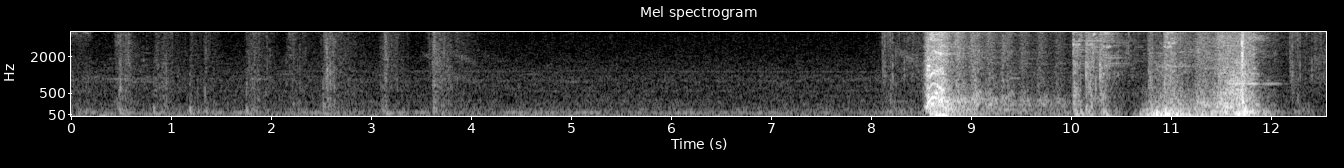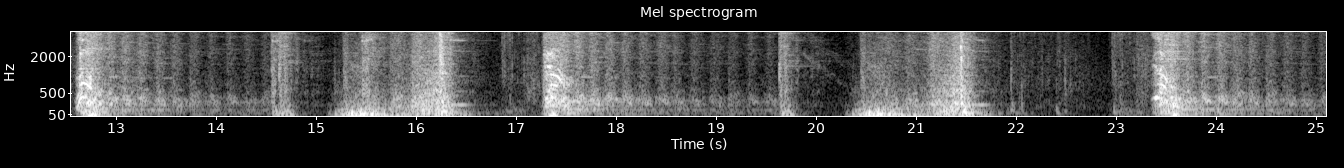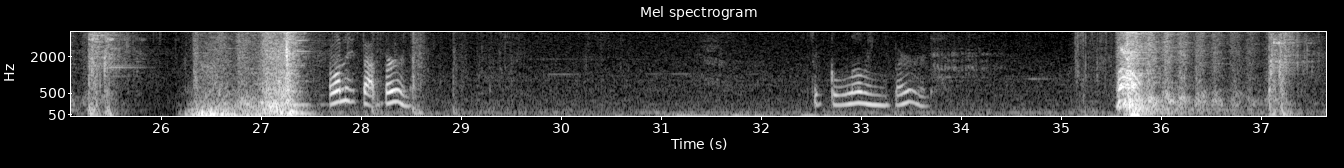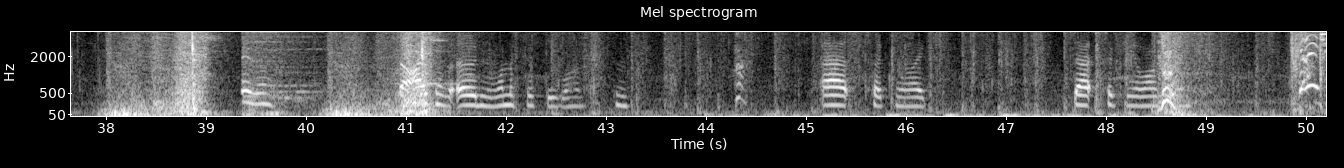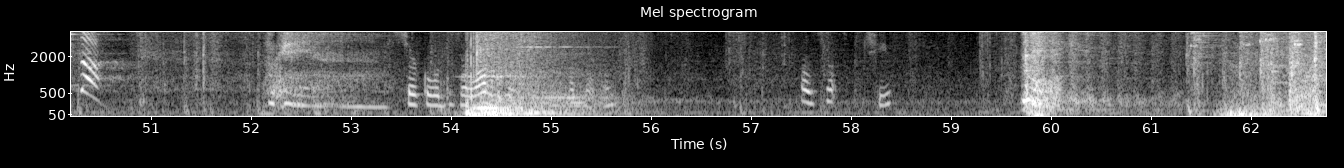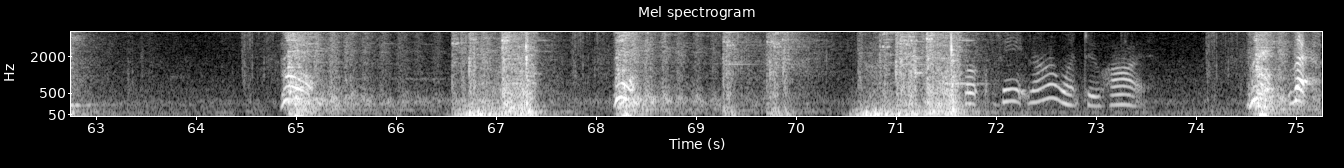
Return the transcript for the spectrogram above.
I want to hit that bird. It's a glowing bird. There you go. The Eyes of Odin, 1 of 51. Hmm. That took me like... That took me a long time. Okay. Circle does a lot of things. Oh, what's up, Chief? Look, see, now I went too high. There!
